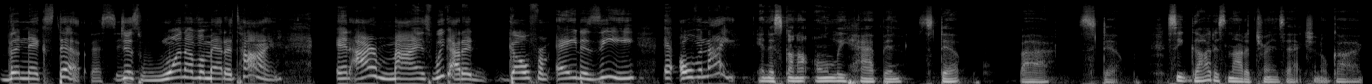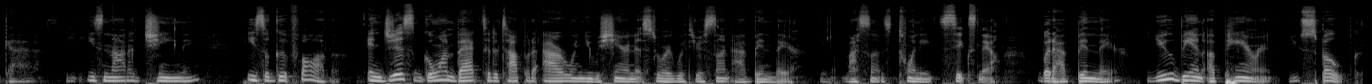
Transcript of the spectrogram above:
the next step. That's it. Just one of them at a time. In our minds, we got to go from A to Z eh, overnight. And it's going to only happen step by step. See, God is not a transactional God, guys. He's not a genie. He's a good father. And just going back to the top of the hour when you were sharing that story with your son, I've been there. You know, my son's 26 now, but I've been there. You being a parent, you spoke.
